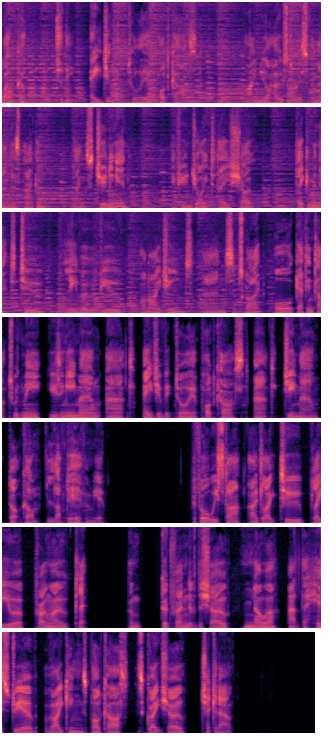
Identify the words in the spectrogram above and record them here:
Welcome to the Age of Victoria podcast. I'm your host, Chris Fernandez Packham. Thanks for tuning in. If you enjoyed today's show, take a minute to leave a review on iTunes and subscribe, or get in touch with me using email at ageofvictoriapodcast at gmail.com. Love to hear from you. Before we start, I'd like to play you a promo clip from good friend of the show, Noah, at the History of Vikings podcast. It's a great show. Check it out.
